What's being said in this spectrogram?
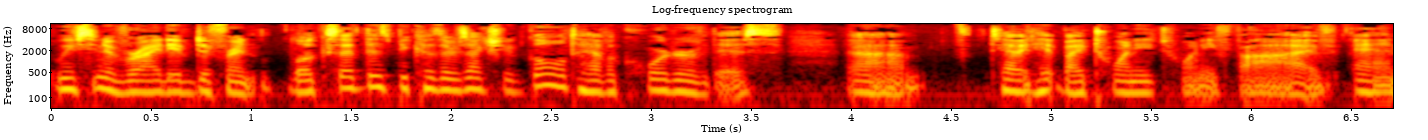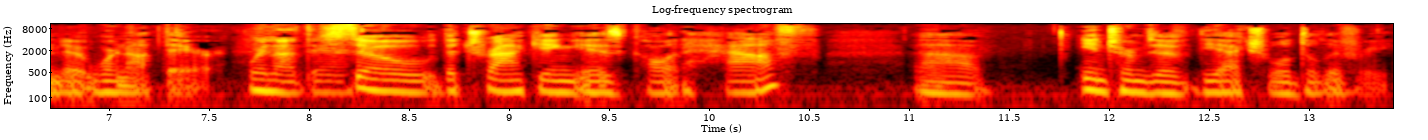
we've seen a variety of different looks at this because there's actually a goal to have a quarter of this um, to have it hit by 2025, and uh, we're not there. We're not there. So the tracking is call it half uh, in terms of the actual delivery.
